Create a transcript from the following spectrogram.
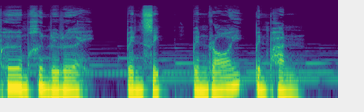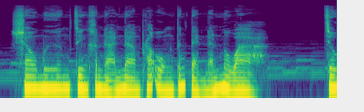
เพิ่มขึ้นเรื่อยๆ เป็นสิบ เป็นร้อย เป็นพัน ชาวเมืองจึงขนานนามพระองค์ตั้งแต่นั้นมาว่า เจ้า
